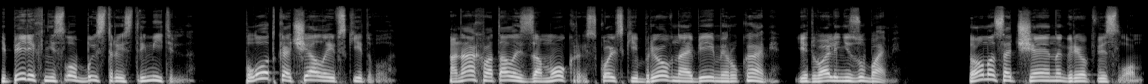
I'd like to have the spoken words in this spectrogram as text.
Теперь их несло быстро и стремительно. Плот качало и вскидывало. Она хваталась за мокрые, скользкие бревна обеими руками, едва ли не зубами. Томас отчаянно греб веслом.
